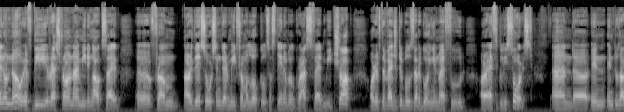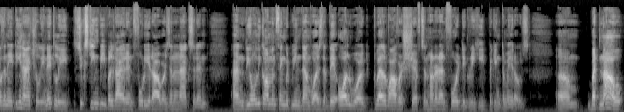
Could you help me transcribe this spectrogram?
I don't know if the restaurant I'm eating outside uh, from are they sourcing their meat from a local sustainable grass-fed meat shop? Or if the vegetables that are going in my food are ethically sourced? And uh, in in 2018 actually in Italy 16 people died in 48 hours in an accident. And the only common thing between them was that they all worked 12 hour shifts in 104 degree heat picking tomatoes. Um, but now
